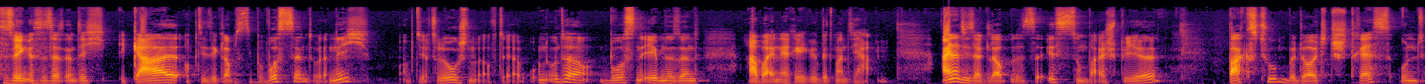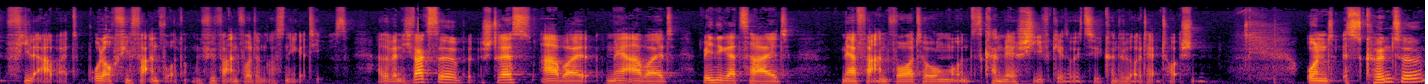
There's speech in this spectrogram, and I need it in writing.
deswegen ist es letztendlich egal, ob diese Glaubenssätze bewusst sind oder nicht, ob die auf der logischen oder auf der unterbewussten Ebene sind, aber in der Regel wird man sie haben. Einer dieser Glaubenssätze ist zum Beispiel, Wachstum bedeutet Stress und viel Arbeit oder auch viel Verantwortung. Und viel Verantwortung was Negatives. Also wenn ich wachse, Stress, Arbeit, mehr Arbeit, weniger Zeit, mehr Verantwortung und es kann mehr schief gehen. So, ich könnte Leute enttäuschen. Und es könnte,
